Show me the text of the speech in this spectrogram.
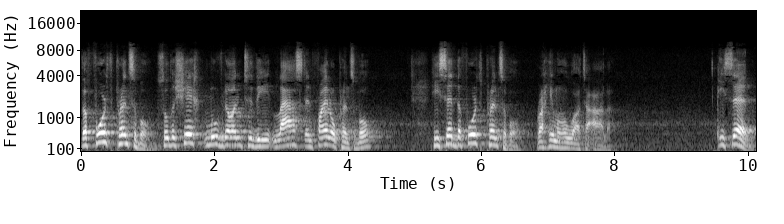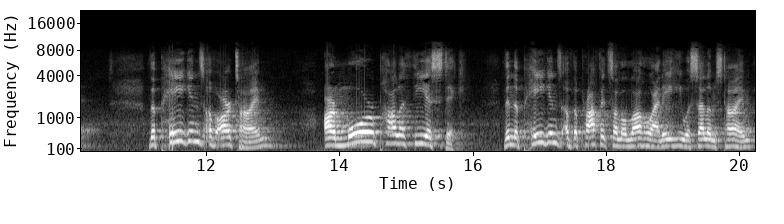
The fourth principle, so the Sheikh moved on to the last and final principle. He said the fourth principle, rahimahullah ta'ala. He said, the pagans of our time are more polytheistic than the pagans of the Prophet Wasallam's time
